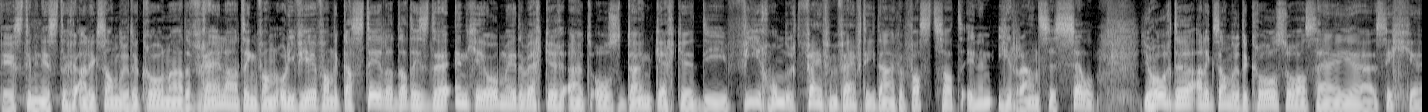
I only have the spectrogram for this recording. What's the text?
Eerste minister Alexander De Croo na de vrijlating van Olivier van de Kastelen. Dat is de NGO-medewerker uit Oost-Duinkerke die 455 dagen vastzat in een Iraanse cel. Je hoorde Alexander De Croo zoals hij uh, zich uh,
